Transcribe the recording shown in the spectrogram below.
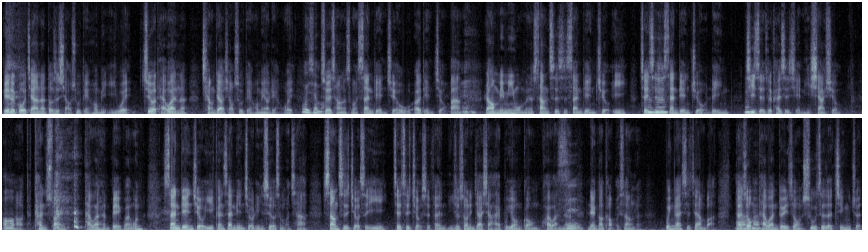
别的国家呢都是小数点后面一位，只有台湾呢强调小数点后面要两位。为什么？所以常常什么三点九五、二点九八，然后明明我们的上次是三点九一，这次是三点九零，记者就开始写你下修。哦，啊，看衰，台湾很悲观。我们三点九一跟三点九零是有什么差？上次九十一，这次九十分，你就说你家小孩不用功，快完了，联考考不上了，不应该是这样吧？但是我们台湾对于这种数字的精准，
